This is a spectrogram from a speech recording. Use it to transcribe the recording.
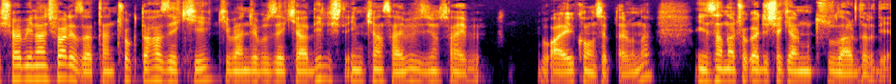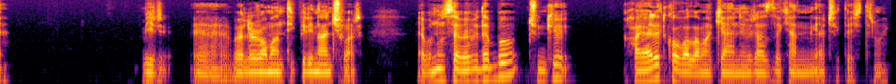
şöyle bir inanç var ya zaten çok daha zeki ki bence bu zeka değil işte imkan sahibi, vizyon sahibi. Bu ayrı konseptler bunlar. İnsanlar çok acı çeker mutsuzlardır diye. Bir e, böyle romantik bir inanç var. E bunun sebebi de bu. Çünkü hayalet kovalamak yani biraz da kendini gerçekleştirmek.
